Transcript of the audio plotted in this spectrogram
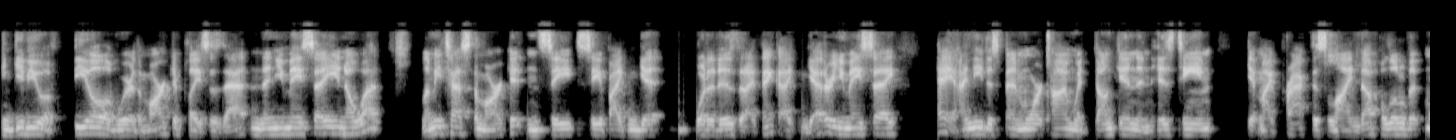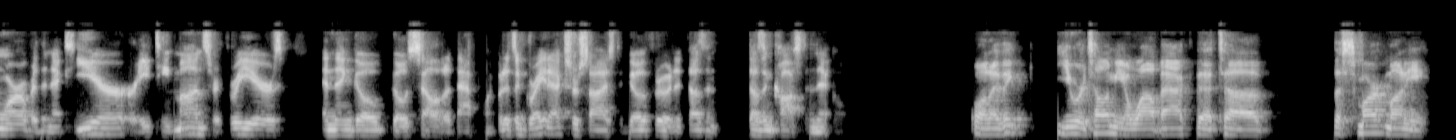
can give you a feel of where the marketplace is at. And then you may say, you know what, let me test the market and see, see if I can get what it is that I think I can get. Or you may say, hey, I need to spend more time with Duncan and his team, get my practice lined up a little bit more over the next year or 18 months or three years, and then go go sell it at that point. But it's a great exercise to go through and it doesn't doesn't cost a nickel. Well, and I think you were telling me a while back that uh, the smart money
